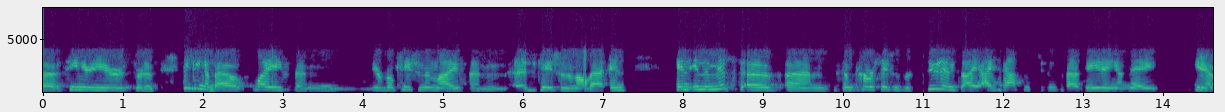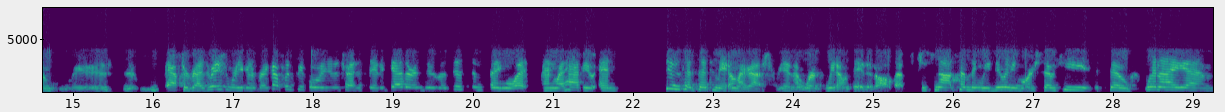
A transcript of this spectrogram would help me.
uh, senior years, sort of thinking about life and your vocation in life and education and all that. And and in the midst of um, some conversations with students, I, I had asked some students about dating, and they, you know, after graduation, were you going to break up with people? Were you going to try to stay together and do the distance thing? What and what have you? And students had said to me, "Oh my gosh, you know, we're we don't date at all. That's just not something we do anymore." So he, so when I um,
